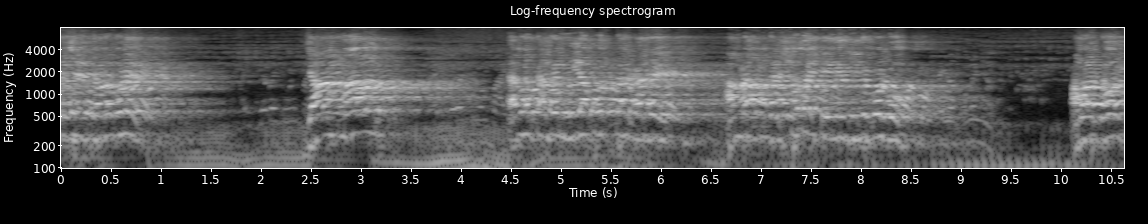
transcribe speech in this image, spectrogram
দেশের জনগণের যান মাল এবং তাদের নিরাপত্তার কাজে আমরা আমাদের সবাইকে নিয়োজিত করব। আমার দলকে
